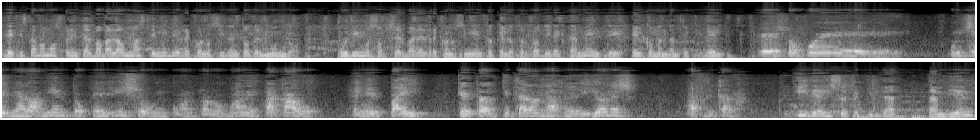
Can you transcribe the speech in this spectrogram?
de que estábamos frente al babalao más temido y reconocido en todo el mundo. Pudimos observar el reconocimiento que le otorgó directamente el comandante Fidel. Eso fue un señalamiento que él hizo en cuanto a lo más destacado en el país que practicaran las religiones africanas. Y de ahí su efectividad. También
